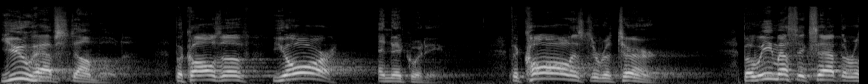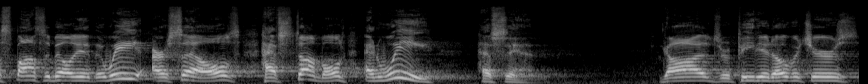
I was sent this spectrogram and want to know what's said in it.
you have stumbled because of your iniquity. The call is to return. But we must accept the responsibility that we ourselves have stumbled and we have sinned. God's repeated overtures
